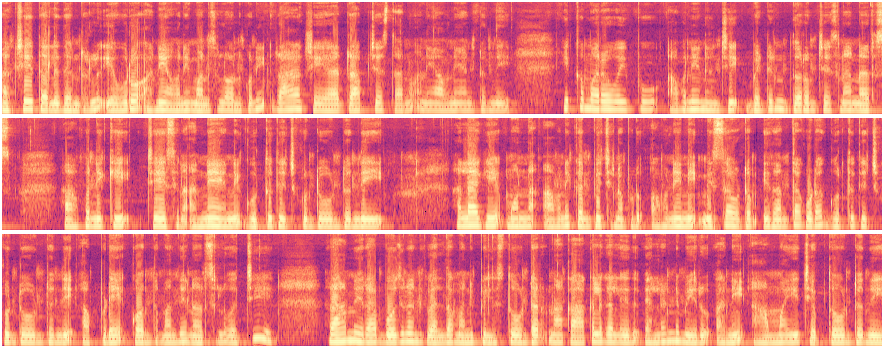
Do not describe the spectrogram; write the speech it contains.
అక్షయ్ తల్లిదండ్రులు ఎవరో అని అవని మనసులో అనుకుని రా అక్షయ డ్రాప్ చేస్తాను అని అవని అంటుంది. ఇక మరోవైపు అవని నుంచి బిడ్డను దూరం చేసిన నర్స్ అవనికి చేసిన అన్యాయాన్ని గుర్తు తెచ్చుకుంటూ ఉంటుంది. అలాగే మొన్న అవని కనిపించినప్పుడు అవనిని మిస్ అవటం ఇదంతా కూడా గుర్తు తెచ్చుకుంటూ ఉంటుంది. అప్పుడే కొంతమంది నర్సులు వచ్చి రామీరా భోజనానికి వెళ్దామని పిలుస్తూ ఉంటారు. నాకు ఆకలిగా లేదు. వెళ్ళండి మీరు అని ఆ అమ్మాయి చెప్తూ ఉంటుంది.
